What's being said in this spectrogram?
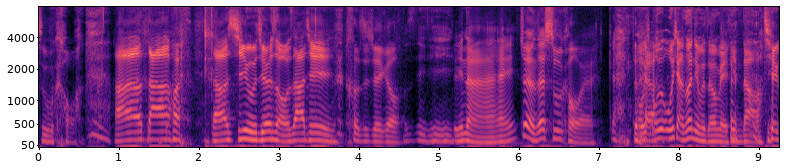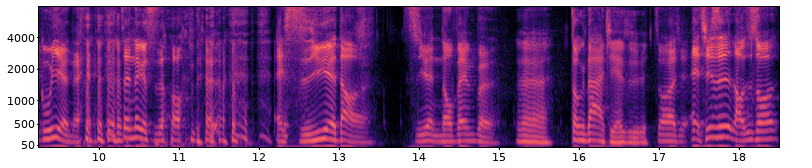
漱口啊！大家好，然后西湖决手，我是阿庆，我是杰哥，我是 TT，鱼奶，就有人在漱口哎！我我我想说你们怎么没听到？节骨眼呢？在那个时候，哎，十一月到了，十月 November，嗯，重大节日，重大节。哎，其实老实说，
